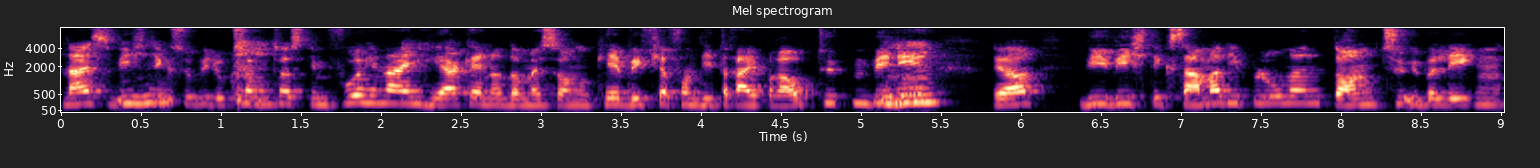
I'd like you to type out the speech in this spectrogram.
Nein, ist wichtig, Mhm. so wie du gesagt hast, im Vorhinein hergehen und einmal sagen, okay, welcher von die drei Brauttypen bin Mhm. ich? Ja, wie wichtig sind mir die Blumen? Dann zu überlegen,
